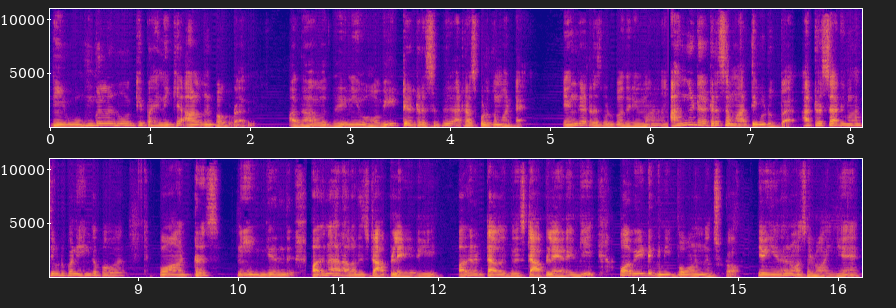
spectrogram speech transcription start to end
நீ உங்களை நோக்கி பயணிக்க ஆள் அனுப்பக்கூடாது. அதாவது நீ உன் வீட்டு அட்ரஸுக்கு அட்ரஸ் கொடுக்க மாட்டேன். எங்க அட்ரஸ் கொடுப்ப தெரியுமா? அங்கிட்ட அட்ரஸை மாத்தி கொடுப்ப. அட்ரஸ் அப்படி மாத்தி கொடுப்ப? நீ எங்க போவ? உன் அட்ரஸ் நீ இங்க இருந்து பதினாறாவது ஸ்டாப்ல ஏறி பதினெட்டாவது ஸ்டாப்ல இறங்கி உன் வீட்டுக்கு நீ போகணும்னு வச்சுக்கோ. இவங்க என்ன நம்ம சொல்லுவாங்க?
